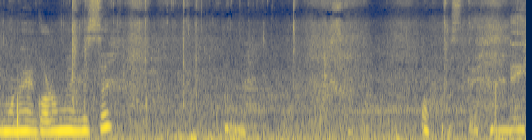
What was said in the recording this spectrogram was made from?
তেল মনে হয় গরম হয়ে গেছে আস্তে দেই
